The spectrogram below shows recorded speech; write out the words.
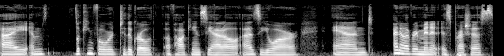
I am looking forward to the growth of hockey in Seattle as you are. And I know every minute is precious,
